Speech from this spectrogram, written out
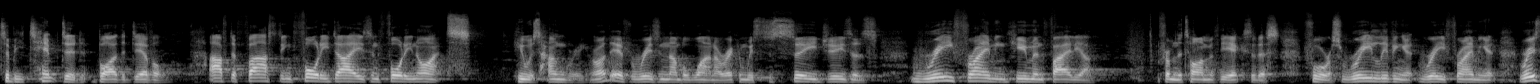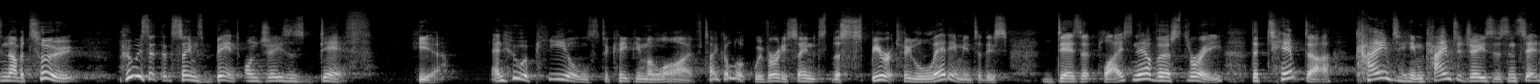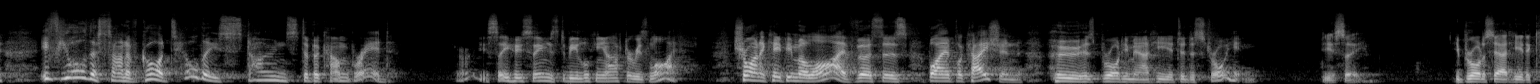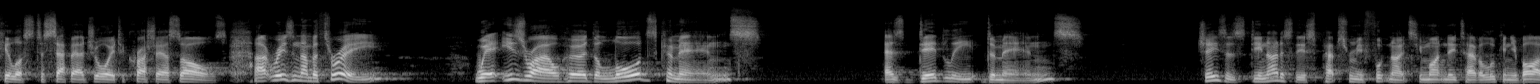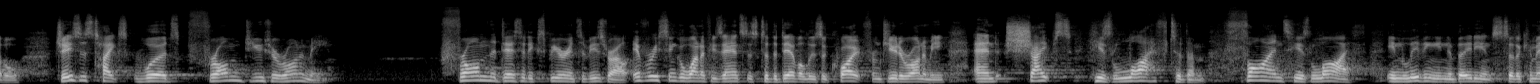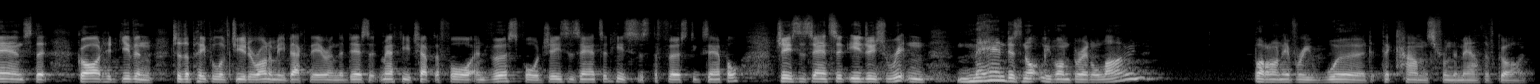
to be tempted by the devil. After fasting 40 days and 40 nights, he was hungry. Right? there's reason number one, I reckon, was to see Jesus reframing human failure from the time of the Exodus for us, reliving it, reframing it. Reason number two, who is it that seems bent on Jesus' death here? And who appeals to keep him alive? Take a look. We've already seen it's the Spirit who led him into this desert place. Now, verse 3 the tempter came to him, came to Jesus, and said, If you're the Son of God, tell these stones to become bread. Right? You see who seems to be looking after his life trying to keep him alive versus, by implication, who has brought him out here to destroy him. Do you see? He brought us out here to kill us, to sap our joy, to crush our souls. Uh, reason number three, where Israel heard the Lord's commands as deadly demands, Jesus, do you notice this? Perhaps from your footnotes, you might need to have a look in your Bible. Jesus takes words from Deuteronomy from the desert experience of Israel. Every single one of his answers to the devil is a quote from Deuteronomy and shapes his life to them, finds his life in living in obedience to the commands that God had given to the people of Deuteronomy back there in the desert. Matthew chapter 4 and verse 4, Jesus answered, here's just the first example. Jesus answered, It is written, man does not live on bread alone, but on every word that comes from the mouth of God.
